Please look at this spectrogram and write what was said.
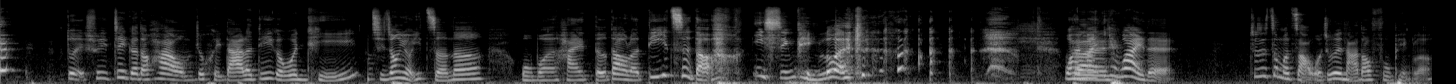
对，所以这个的话，我们就回答了第一个问题。其中有一则呢，我们还得到了第一次的 一星评论，我还蛮意外的，就是这么早我就会拿到复评了。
